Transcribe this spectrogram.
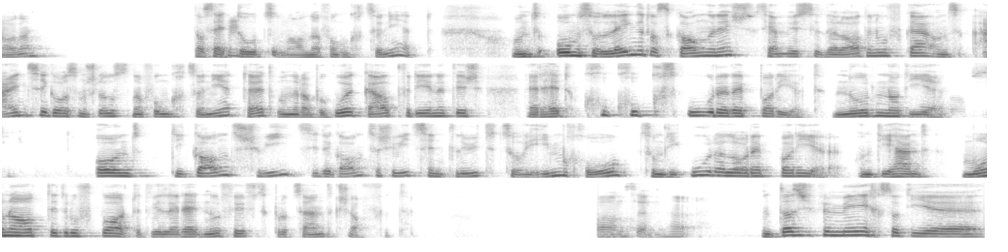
Oder? Das hat dort noch funktioniert. Und umso länger das gegangen ist, sie müssen den Laden aufgeben und das Einzige, was am Schluss noch funktioniert hat, wo er aber gut Geld verdient ist, er hat Kuckucksuhren repariert. Nur noch die. Und die ganze Schweiz, in der ganzen Schweiz sind die Leute zu ihm gekommen, um die Uhren zu reparieren. Und die haben Monate darauf gewartet, weil er hat nur 50 Prozent geschafft. Wahnsinn. Ja. Und das ist für mich so die,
